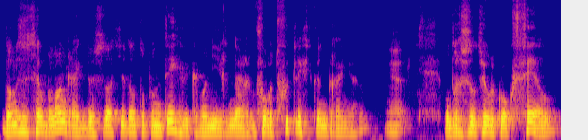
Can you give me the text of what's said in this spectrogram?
dan is het heel belangrijk dus dat je dat op een degelijke manier naar, voor het voetlicht kunt brengen. Hè? Want er is natuurlijk ook veel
